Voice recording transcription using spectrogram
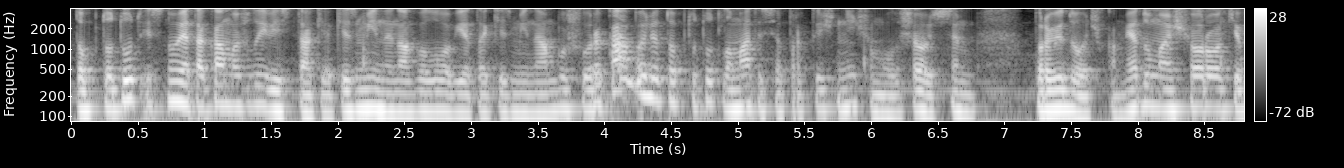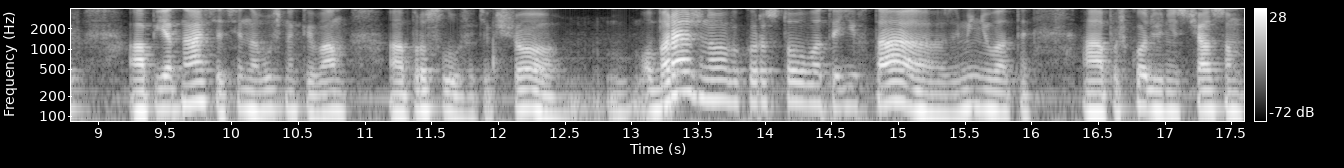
Тобто тут існує така можливість, так як і зміни наголов'я, так і зміни амбушури кабелю. Тобто тут ламатися практично нічому, лише ось цим провідочком. Я думаю, що років 15 ці навушники вам прослужать, якщо обережно використовувати їх та замінювати пошкоджені з часом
